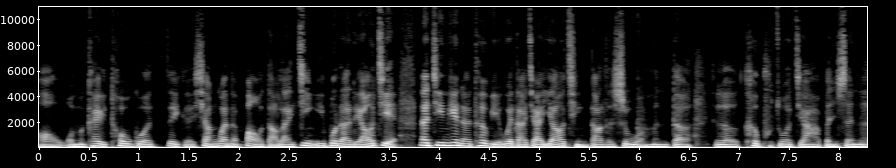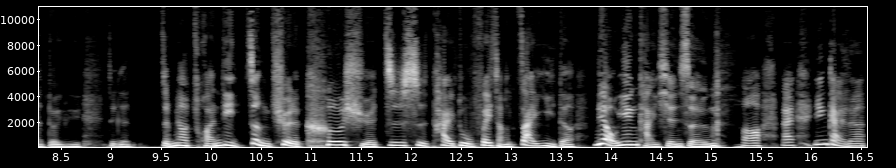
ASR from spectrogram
哦，我们可以透过这个相关的报道来进一步的了解。那今天呢，特别为大家邀请到的是我们的这个科普作家，本身呢对于这个怎么样传递正确的科学知识态度非常在意的廖英凯先生。好，来，英凯呢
